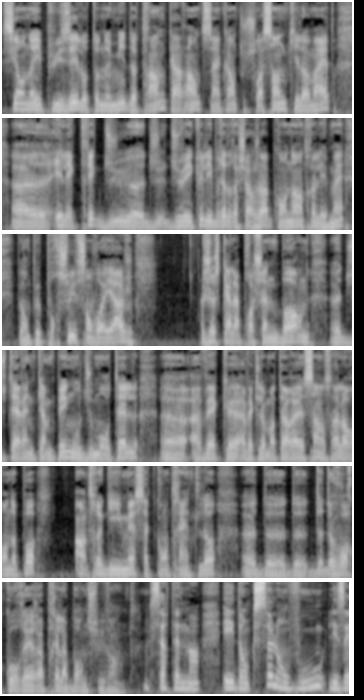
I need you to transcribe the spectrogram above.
si on a épuisé l'autonomie de 30, 40, 50 ou 60 kilomètres électriques du, du, du véhicule hybride rechargeable qu'on a entre les mains. Puis on peut poursuivre son voyage jusqu'à la prochaine borne euh, du terrain de camping ou du motel euh, avec euh, avec le moteur à essence. Alors on n'a pas entre guillemets, cette contrainte-là euh, de, de, de, devoir courir après la borne suivante. Certainement. Et donc, selon vous, les,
